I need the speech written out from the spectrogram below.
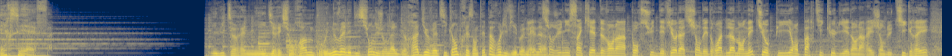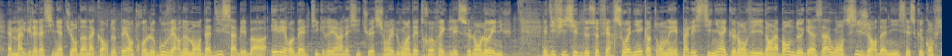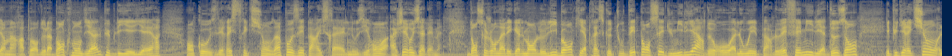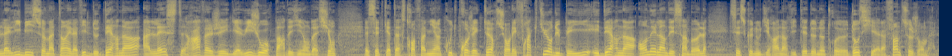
RCF. Il est 8h30, direction Rome pour une nouvelle édition du journal de Radio Vatican présenté par Olivier Bonnel. Les Nations Unies s'inquiètent devant la poursuite des violations des droits de l'homme en Éthiopie, en particulier dans la région du Tigré, malgré la signature d'un accord de paix entre le gouvernement d'Addis Abeba et les rebelles tigréens. La situation est loin d'être réglée selon l'ONU. est difficile de se faire soigner quand on est palestinien et que l'on vit dans la bande de Gaza ou en Cisjordanie, c'est ce que confirme un rapport de la Banque mondiale publié hier. En cause les restrictions imposées par Israël. Nous irons à Jérusalem. Dans ce journal également, le Liban qui a presque tout dépensé du milliard d'euros alloué par le FMI il y a deux ans. Et puis direction la Libye ce matin et la ville de Derna à l'est, ravagée il y a huit jours par des inondations. Cette catastrophe a mis un coup de projecteur sur les fractures du pays et Derna en est l'un des symboles. C'est ce que nous dira l'invité de notre dossier à la fin de ce journal.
